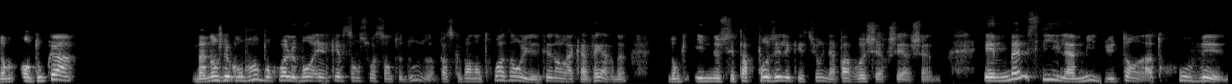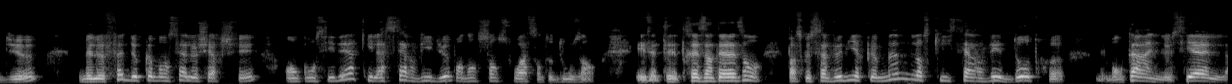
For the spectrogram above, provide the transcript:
Donc, en tout cas, maintenant je comprends pourquoi le mot Ekev 172, parce que pendant trois ans, il était dans la caverne, donc il ne s'est pas posé les questions, il n'a pas recherché Hachem. Et même s'il a mis du temps à trouver Dieu, mais le fait de commencer à le chercher, on considère qu'il a servi Dieu pendant 172 ans. Et c'était très intéressant, parce que ça veut dire que même lorsqu'il servait d'autres, les montagnes, le ciel,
